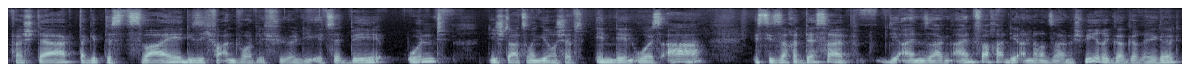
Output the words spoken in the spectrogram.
verstärkt, da gibt es zwei, die sich verantwortlich fühlen, die EZB und die Staats- und Regierungschefs. In den USA ist die Sache deshalb, die einen sagen einfacher, die anderen sagen schwieriger geregelt,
